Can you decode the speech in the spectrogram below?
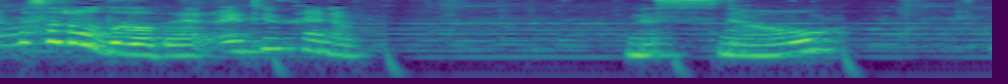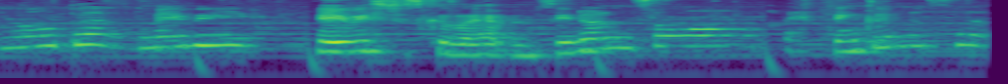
I miss it a little bit. I do kind of miss snow a little bit, maybe. Maybe it's just because I haven't seen it in so long. I think I miss it.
